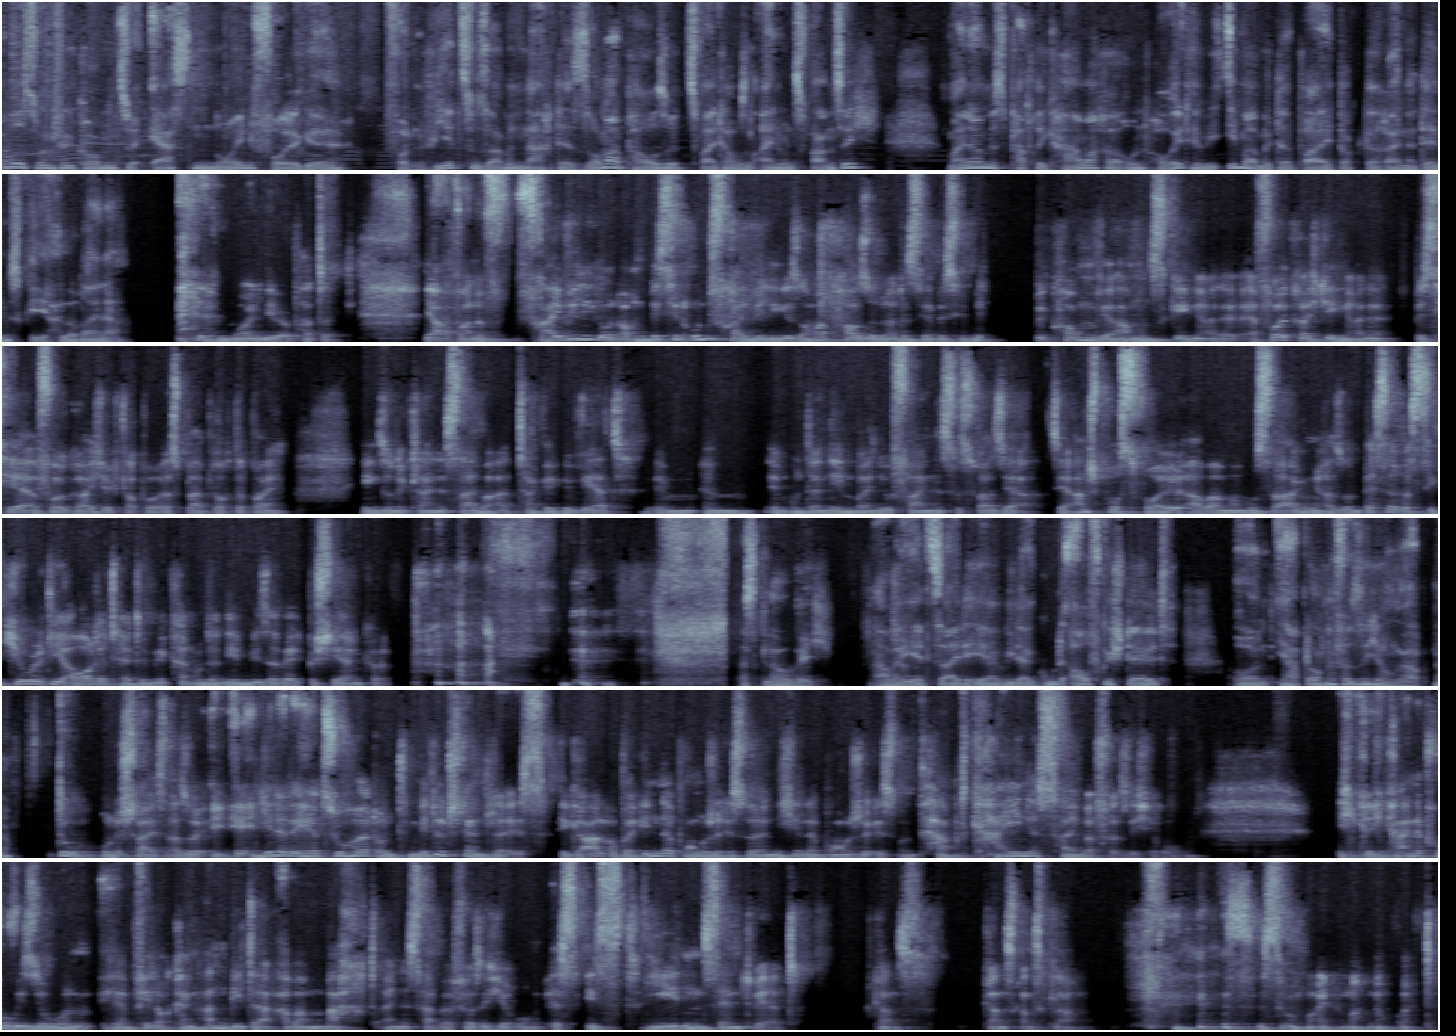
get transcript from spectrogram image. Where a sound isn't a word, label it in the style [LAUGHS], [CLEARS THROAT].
Servus und willkommen zur ersten neuen Folge von Wir zusammen nach der Sommerpause 2021. Mein Name ist Patrick Hamacher und heute wie immer mit dabei Dr. Rainer Demski. Hallo Rainer. [LAUGHS] Moin, lieber Patrick. Ja, war eine freiwillige und auch ein bisschen unfreiwillige Sommerpause. Du hattest ja ein bisschen mitbekommen. Wir haben uns gegen eine, erfolgreich gegen eine, bisher erfolgreich, ich glaube, aber es bleibt auch dabei, gegen so eine kleine Cyberattacke gewehrt im, im, im Unternehmen bei New Finance. Das war sehr, sehr anspruchsvoll, aber man muss sagen, also ein besseres Security Audit hätte mir kein Unternehmen dieser Welt bescheren können. [LAUGHS] das glaube ich. Aber jetzt seid ihr ja wieder gut aufgestellt und ihr habt auch eine Versicherung gehabt, ne? Du, ohne Scheiß. Also jeder, der hier zuhört und Mittelständler ist, egal ob er in der Branche ist oder nicht in der Branche ist und habt keine Cyberversicherung. Ich kriege keine Provision, ich empfehle auch keinen Anbieter, aber macht eine Cyberversicherung. Es ist jeden Cent wert. Ganz, ganz, ganz klar. [LAUGHS] das ist so meine Meinung heute.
